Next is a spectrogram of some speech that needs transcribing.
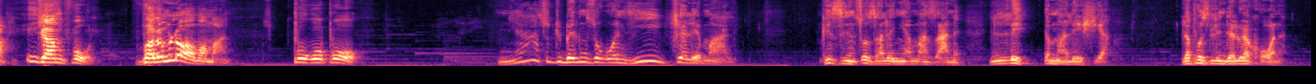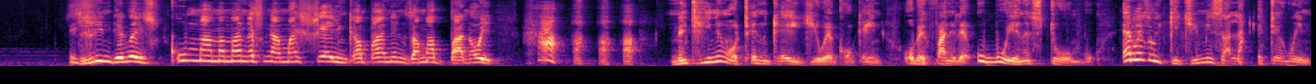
up, damn fool. Vala umlomo man. Pokopoko. Niyazi ukuthi bengizokwenza itshe le mali. Ngezinso zale nyamazane le eMalaysia. Lapho silindelwe khona. Silindelwe isiqumama man esinamashare inkampanini zamabhanoyi. Ha ha ha. ha. Nithini ngo 10 kg we cocaine obekufanele ubuye nesidumbu ebezogijimisa la eThekwini.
